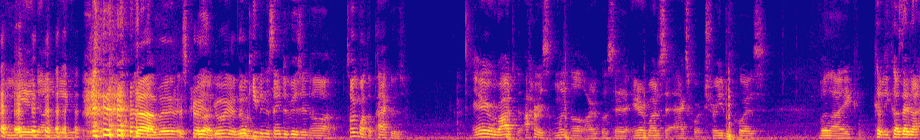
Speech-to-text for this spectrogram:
Yeah, nah, nigga. nah, man, that's crazy. Yeah, Go ahead. We'll though. keep it in the same division. Uh, talking about the Packers. Aaron Rodgers. I heard one uh, article said that Aaron Rodgers had asked for a trade request, but like, cause because they're not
